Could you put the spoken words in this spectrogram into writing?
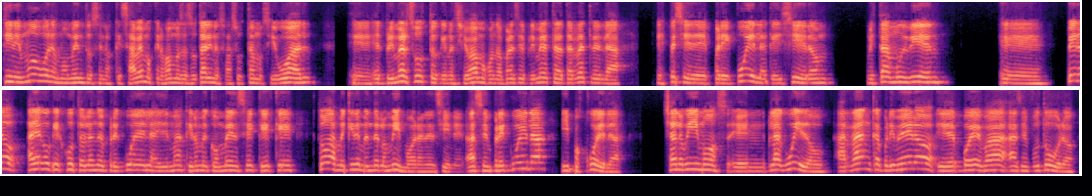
tiene muy buenos momentos en los que sabemos que nos vamos a asustar y nos asustamos igual. Eh, el primer susto que nos llevamos cuando aparece el primer extraterrestre en la especie de precuela que hicieron está muy bien. Eh, pero hay algo que justo hablando de precuela y demás que no me convence, que es que todas me quieren vender lo mismo ahora en el cine. Hacen precuela y poscuela. Ya lo vimos en Black Widow. Arranca primero y después va hacia el futuro.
